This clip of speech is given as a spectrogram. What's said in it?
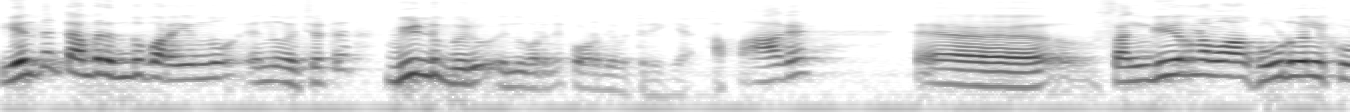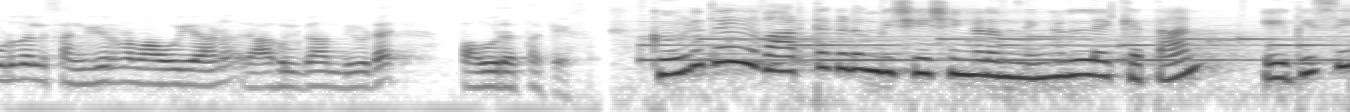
എന്നിട്ട് അവർ അവരെന്ത് പറയുന്നു എന്ന് വെച്ചിട്ട് വീണ്ടും വരൂ എന്ന് പറഞ്ഞ് കോടതി വിട്ടിരിക്കുക. അപ്പോൾ ആകെ സങ്കീർണമാ കൂടുതൽ കൂടുതൽ സങ്കീർണമാവുകയാണ് രാഹുൽ ഗാന്ധിയുടെ പൗരത്വ കേസ്. കൂടുതൽ വാർത്തകളും വിശേഷങ്ങളും നിങ്ങളിലേക്ക് എത്താൻ A B C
